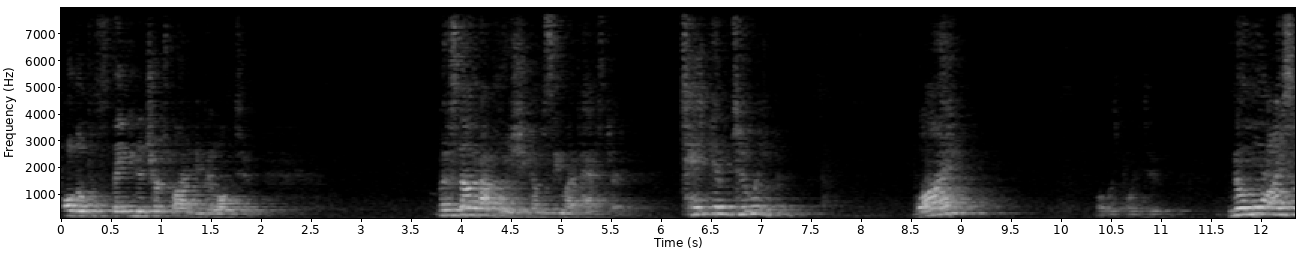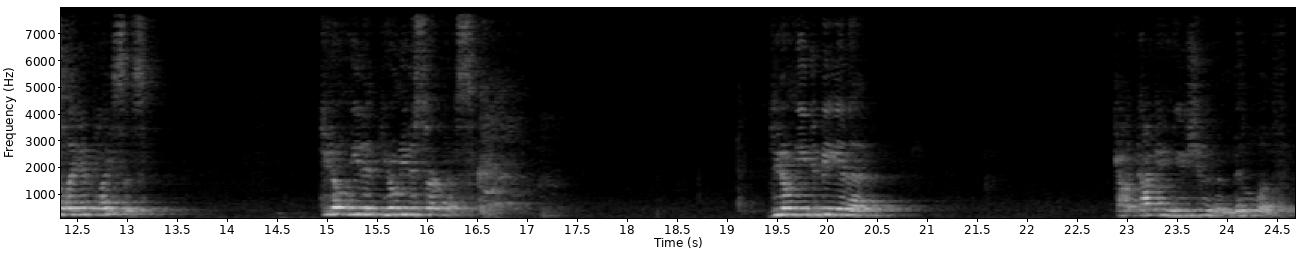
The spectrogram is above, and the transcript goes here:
Although they need a church body to belong to. But it's not about, boy, you should come see my pastor. Take him to him. Why? What was point two? No more isolated places. You don't need a, you don't need a service. You don't need to be in a. God, God can use you in the middle of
